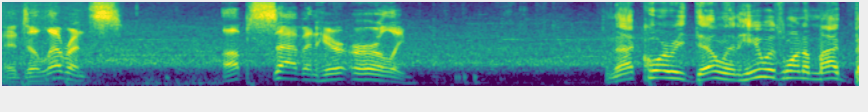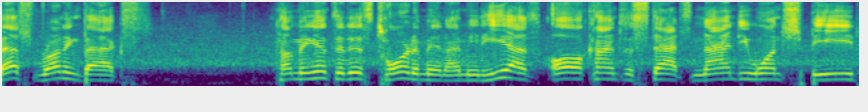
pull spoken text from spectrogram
and deliverance up seven here early. And that Corey Dillon, he was one of my best running backs coming into this tournament. I mean, he has all kinds of stats 91 speed,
